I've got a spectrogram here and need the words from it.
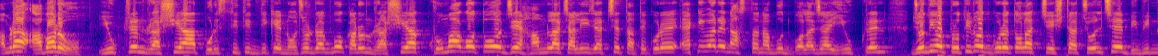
আমরা আবারও ইউক্রেন, রাশিয়া পরিস্থিতির দিকে নজর রাখব। কারণ রাশিয়া ক্রমাগত যে হামলা চালিয়ে যাচ্ছে, তাতে করে একেবারে নাস্তানাবুদ বলা যায় ইউক্রেন। যদিও প্রতিরোধ গড়ে তোলার চেষ্টা চলছে, বিভিন্ন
